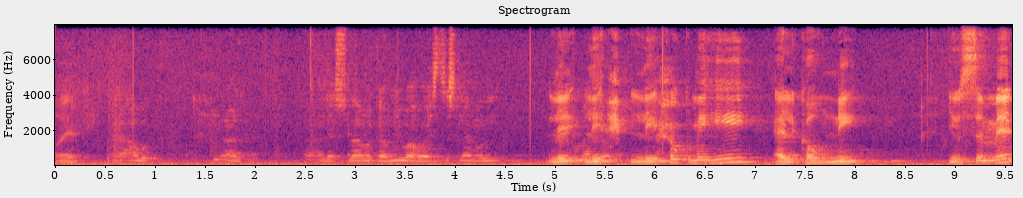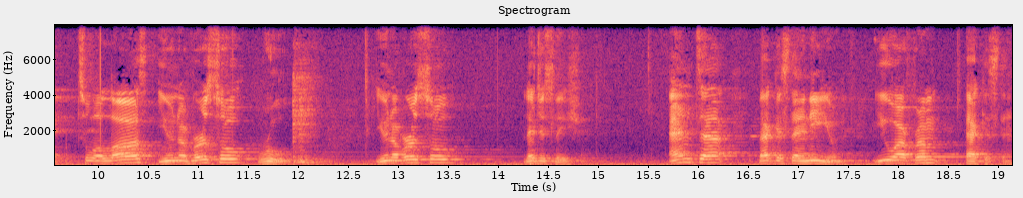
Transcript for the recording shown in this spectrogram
طيب. أول الإسلام الكوني وهو استسلام ل- ل- لحكمه الكوني. You submit to Allah's universal rule, universal legislation. أنت باكستاني. You are from Pakistan.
